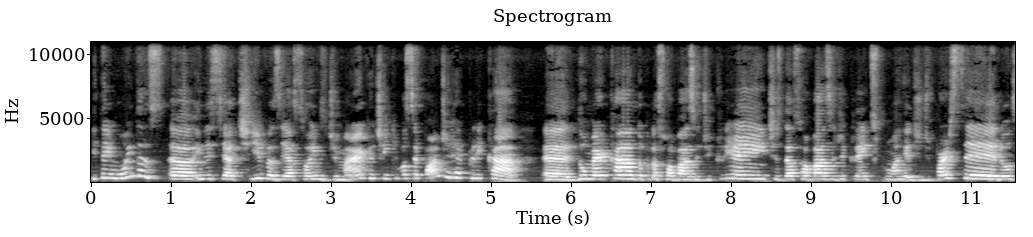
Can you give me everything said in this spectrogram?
E tem muitas uh, iniciativas e ações de marketing que você pode replicar é, do mercado para sua base de clientes, da sua base de clientes para uma rede de parceiros.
